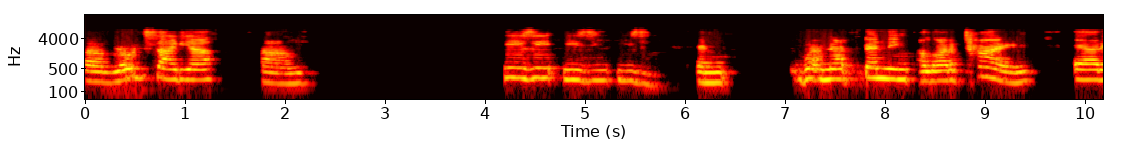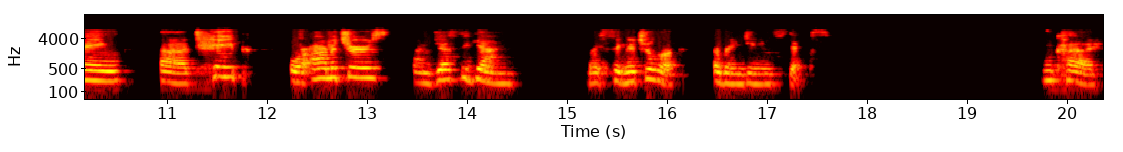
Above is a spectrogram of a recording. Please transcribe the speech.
of rhodesidia. Um, easy, easy, easy. And I'm not spending a lot of time adding uh, tape or armatures. I'm just, again, my signature look, arranging in sticks. Okay.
